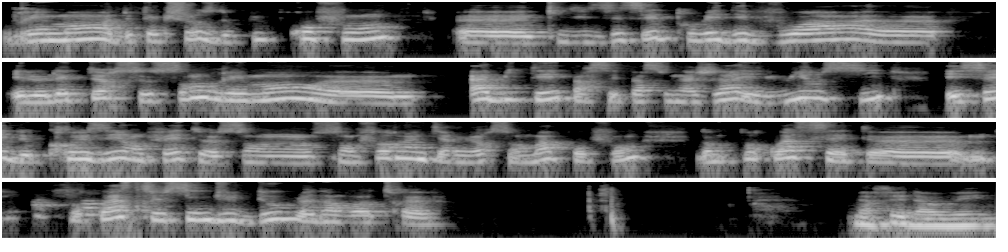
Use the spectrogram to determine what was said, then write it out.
vraiment de quelque chose de plus profond, euh, qu'ils essaient de trouver des voies euh, et le lecteur se sent vraiment euh, habité par ces personnages-là et lui aussi essaie de creuser en fait son, son fort intérieur, son moi profond. Donc pourquoi, cette, pourquoi ce signe du double dans votre œuvre? Merci Naomi.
